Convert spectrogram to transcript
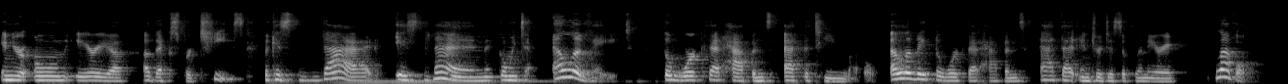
in your own area of expertise, because that is then going to elevate the work that happens at the team level, elevate the work that happens at that interdisciplinary level.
